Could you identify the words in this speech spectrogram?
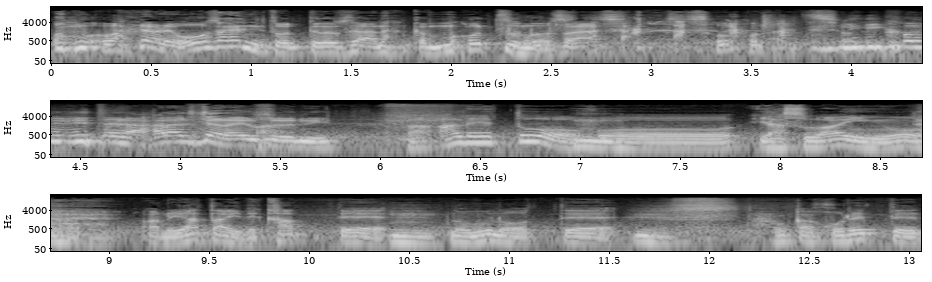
我々大阪にとってのさなんかもつのさそうなんですよ。煮込みみたいな話じゃない要するに。あれとこう安ワインをはいあの屋台で買ってうん。飲むのってなんかこれって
